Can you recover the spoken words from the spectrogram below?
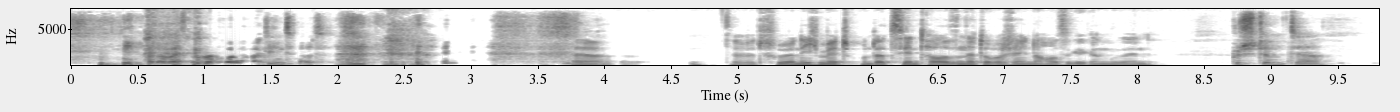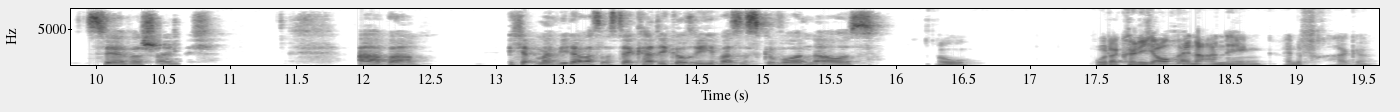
ja, da weißt du, was er verdient hat. ja, der wird früher nicht mit unter 10.000 netto wahrscheinlich nach Hause gegangen sein. Bestimmt, ja. Sehr wahrscheinlich. Aber ich habe mal wieder was aus der Kategorie, was ist geworden aus? Oh. Oder könnte ich auch eine anhängen, eine Frage.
